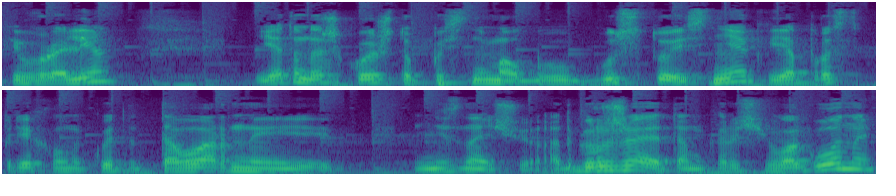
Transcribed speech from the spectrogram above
в феврале. Я там даже кое-что поснимал. Был густой снег. Я просто приехал на какой-то товарный, не знаю что, отгружая там, короче, вагоны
